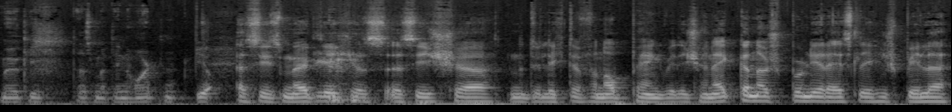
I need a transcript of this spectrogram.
möglich, dass wir den halten. Ja, es ist möglich. es, es ist äh, natürlich davon abhängig, wie die Schönecker noch spielen, die restlichen Spiele.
